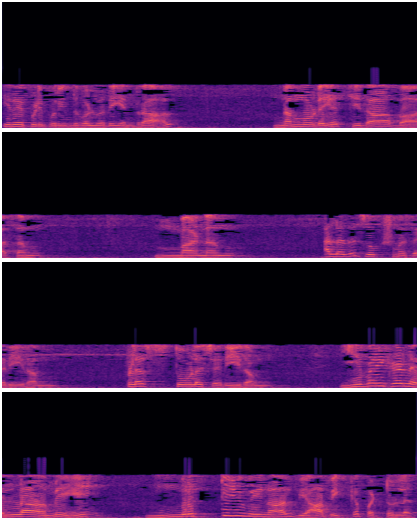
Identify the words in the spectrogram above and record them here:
இதை எப்படி புரிந்து கொள்வது என்றால் நம்முடைய சிதாபாசம் மனம் அல்லது சூக்ம சரீரம் பிளஸ் ஸ்தூல சரீரம் இவைகள் எல்லாமே மிருத்யுவினால் வியாபிக்கப்பட்டுள்ளது.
